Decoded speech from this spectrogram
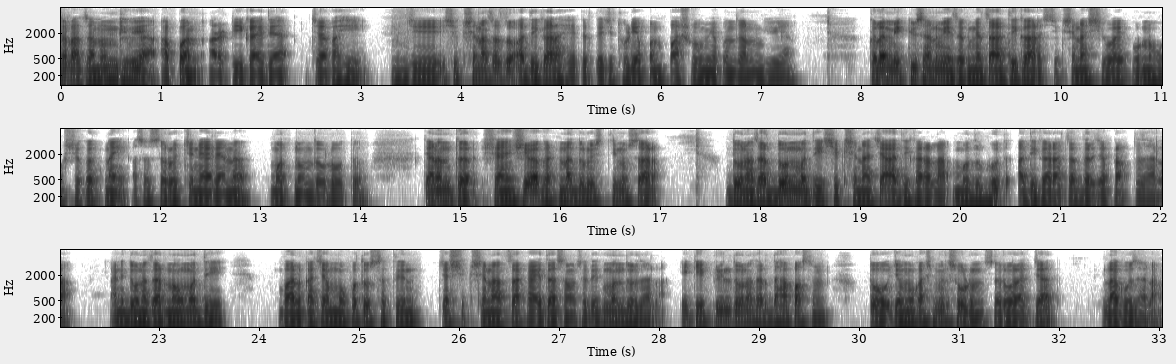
चला जाणून घेऊया आपण आर टी कायद्याच्या काही म्हणजे शिक्षणाचा जो अधिकार आहे तर त्याची थोडी आपण पार्श्वभूमी आपण जाणून घेऊया. कलम एकवीस अन्वये जगण्याचा अधिकार शिक्षणाशिवाय पूर्ण होऊ शकत नाही असं सर्वोच्च न्यायालयानं मत नोंदवलं होतं. त्यानंतर शहाऐंशीव्या घटना दुरुस्तीनुसार दोन हजार दोनमध्ये शिक्षणाच्या अधिकाराला मूलभूत अधिकाराचा दर्जा प्राप्त झाला आणि दोन हजार नऊमध्ये बालकाच्या मोफत व सक्तीच्या शिक्षणाचा कायदा संसदेत मंजूर झाला. एक एप्रिल दोन हजार दहापासून तो जम्मू काश्मीर सोडून सर्व राज्यात लागू झाला.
